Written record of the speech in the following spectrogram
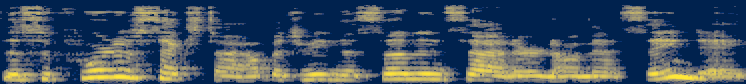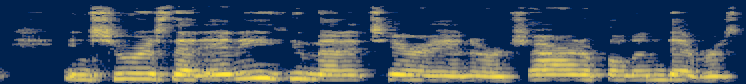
The supportive sextile between the Sun and Saturn on that same day ensures that any humanitarian or charitable endeavors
